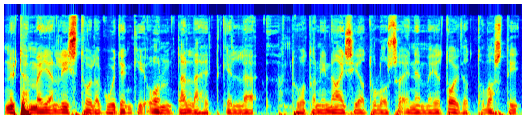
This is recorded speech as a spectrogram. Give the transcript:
Nythän meidän listoilla kuitenkin on tällä hetkellä tuota, niin naisia tulossa enemmän ja toivottavasti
